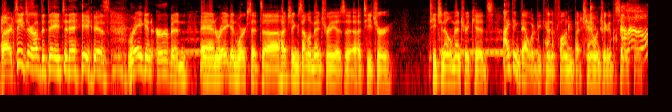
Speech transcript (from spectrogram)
but our teacher of the day today is Regan Urban, and Regan works at uh, Hutchings Elementary as a, a teacher, teaching elementary kids. I think that would be kind of fun, but challenging at the same Hello? time.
